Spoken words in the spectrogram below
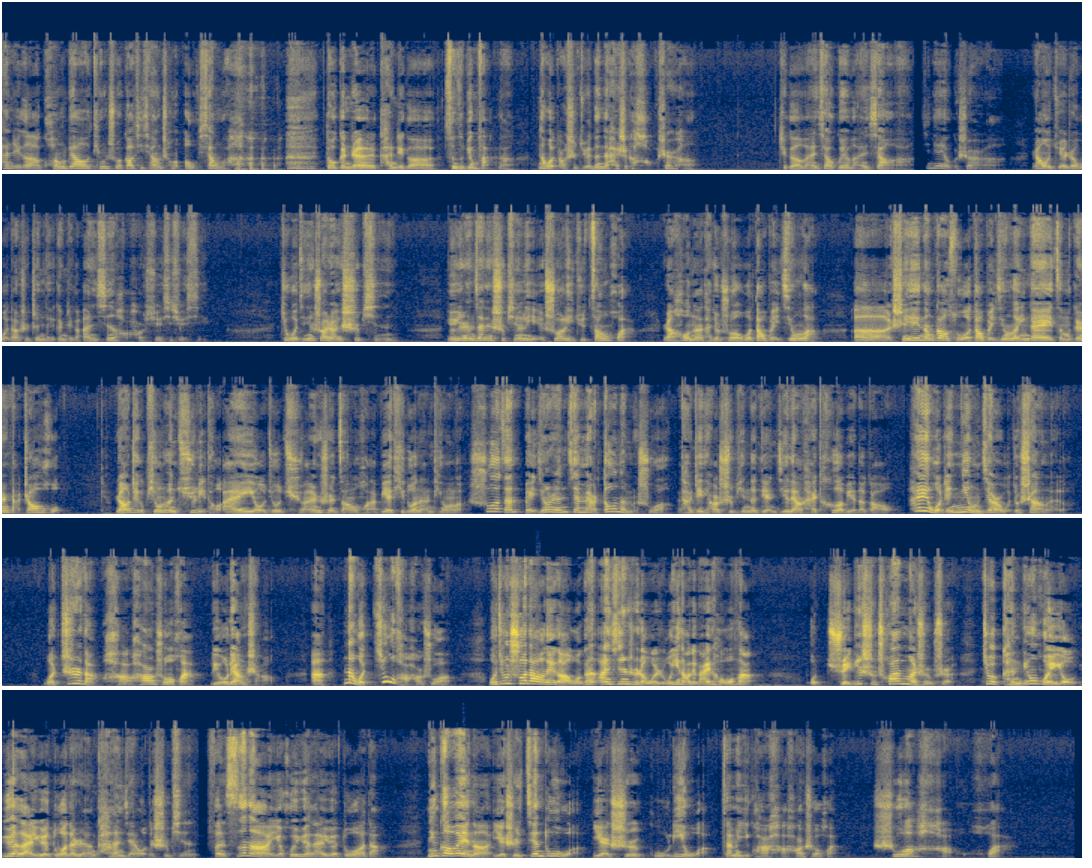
看这个《狂飙》，听说高启强成偶像了，都跟着看这个《孙子兵法》呢。那我倒是觉得那还是个好事儿哈。这个玩笑归玩笑啊，今天有个事儿啊，让我觉着我倒是真得跟这个安心好好学习学习。就我今天刷着一视频，有一人在那视频里说了一句脏话，然后呢，他就说我到北京了，呃，谁能告诉我到北京了应该怎么跟人打招呼？然后这个评论区里头，哎呦，就全是脏话，别提多难听了。说咱北京人见面都那么说。他这条视频的点击量还特别的高。嘿，我这拧劲儿我就上来了。我知道好好说话流量少啊，那我就好好说。我就说到那个，我跟安心似的，我我一脑袋白头发，我水滴石穿嘛，是不是？就肯定会有越来越多的人看见我的视频，粉丝呢也会越来越多的。您各位呢也是监督我，也是鼓励我，咱们一块儿好好说话，说好话。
